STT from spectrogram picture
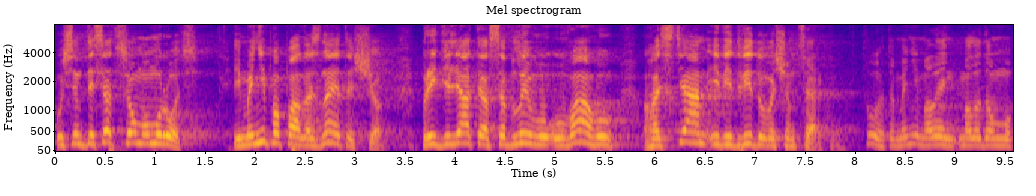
у 77-му році. І мені попало, знаєте що? Приділяти особливу увагу гостям і відвідувачам церкви. Слухайте, мені малень, молодому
